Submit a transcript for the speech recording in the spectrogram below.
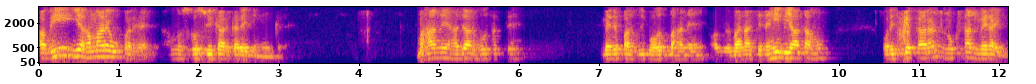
अभी ये हमारे ऊपर है, हम उसको स्वीकार करें कि नहीं करें। बहाने हज़ार हो सकते हैं। मेरे पास भी बहुत बहाने हैं और मैं बना के नहीं भी आता हूँ। और इसके कारण नुकसान मेरा ही।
